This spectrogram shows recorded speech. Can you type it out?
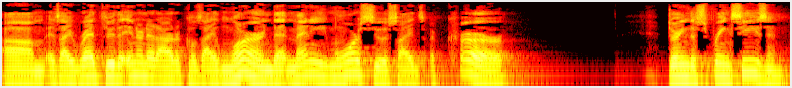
um, as I read through the internet articles, I learned that many more suicides occur during the spring season.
